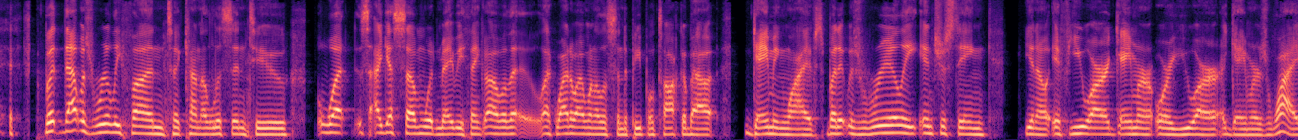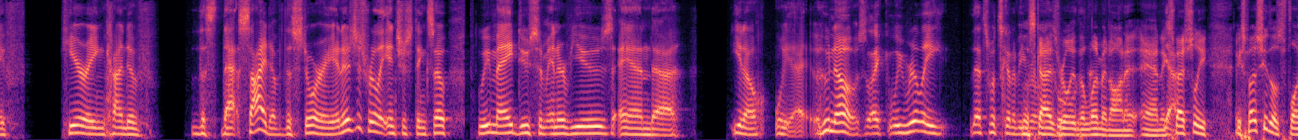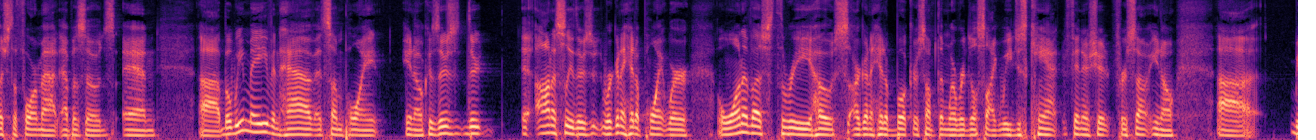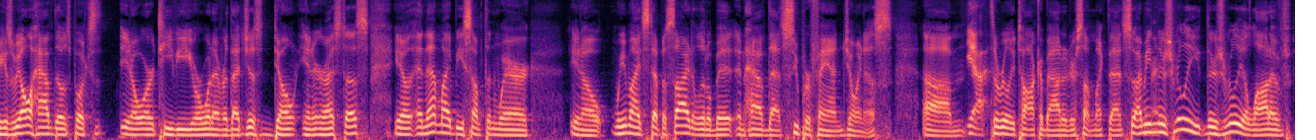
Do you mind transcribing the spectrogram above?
but that was really fun to kind of listen to what I guess some would maybe think, oh, well, that, like, why do I want to listen to people talk about gaming wives? But it was really interesting, you know, if you are a gamer or you are a gamer's wife, hearing kind of this that side of the story and it was just really interesting so we may do some interviews and uh you know, we uh, who knows? Like we really that's what's going to be. The really cool really the limit on it, and yeah. especially especially those flush the format episodes, and uh, but we may even have at some point, you know, because there's there honestly there's we're going to hit a point where one of us three hosts are going to hit a book or something where we're just like we just can't finish it for some you know uh, because we all have those books you know, or TV or whatever that just don't interest us, you know, and that might be something where you know, we might step aside a little bit and have that super fan join us. Um, Yeah. To really talk about it or something like that. So I mean, there's really there's really a lot of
